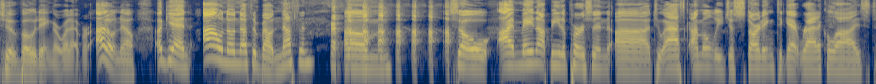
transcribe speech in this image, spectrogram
to voting or whatever. I don't know. Again, I don't know nothing about nothing. Um, so I may not be the person uh, to ask. I'm only just starting to get radicalized,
